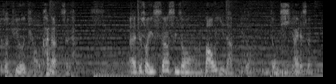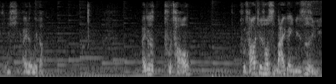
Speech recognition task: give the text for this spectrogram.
就是具有调侃的色彩，呃，就说实际上是一种褒义的一种一种喜爱的色，一种喜爱的味道。还有就是吐槽，吐槽据说是来源于日语，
